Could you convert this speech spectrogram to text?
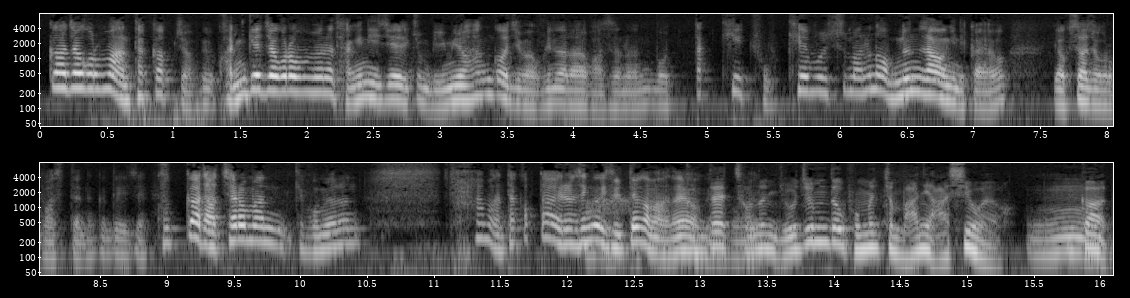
국가적으로 보면 안타깝죠. 그 관계적으로 보면은 당연히 이제 좀 미묘한 거지만 우리나라 봐서는 뭐 딱히 좋게 볼 수만은 없는 상황이니까요. 역사적으로 봤을 때는. 근데 이제 국가 자체로만 이렇게 보면은 참 안타깝다 이런 생각이 들 때가 많아요. 근데. 저는 요즘도 보면 좀 많이 아쉬워요. 음. 그러니까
